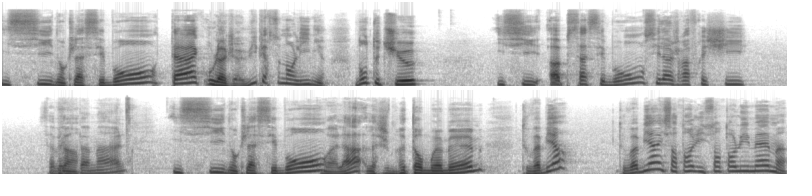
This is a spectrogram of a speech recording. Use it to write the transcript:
Ici, donc là c'est bon. Tac. Oula, déjà 8 personnes en ligne. Non te tueux. Ici, hop, ça c'est bon. Si là je rafraîchis, ça va être pas mal. Ici, donc là c'est bon. Voilà, là je m'attends moi-même. Tout va bien. Tout va bien, il s'entend, il s'entend lui-même.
